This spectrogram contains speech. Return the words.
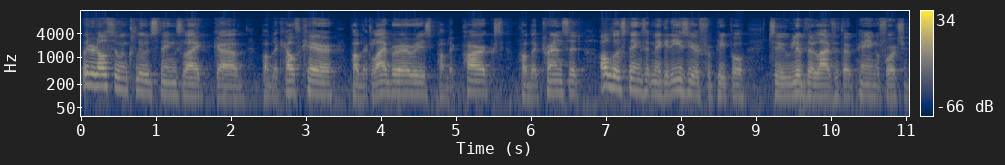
but it also includes things like uh, public health care, public libraries, public parks, public transit, all those things that make it easier for people to live their lives without paying a fortune.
